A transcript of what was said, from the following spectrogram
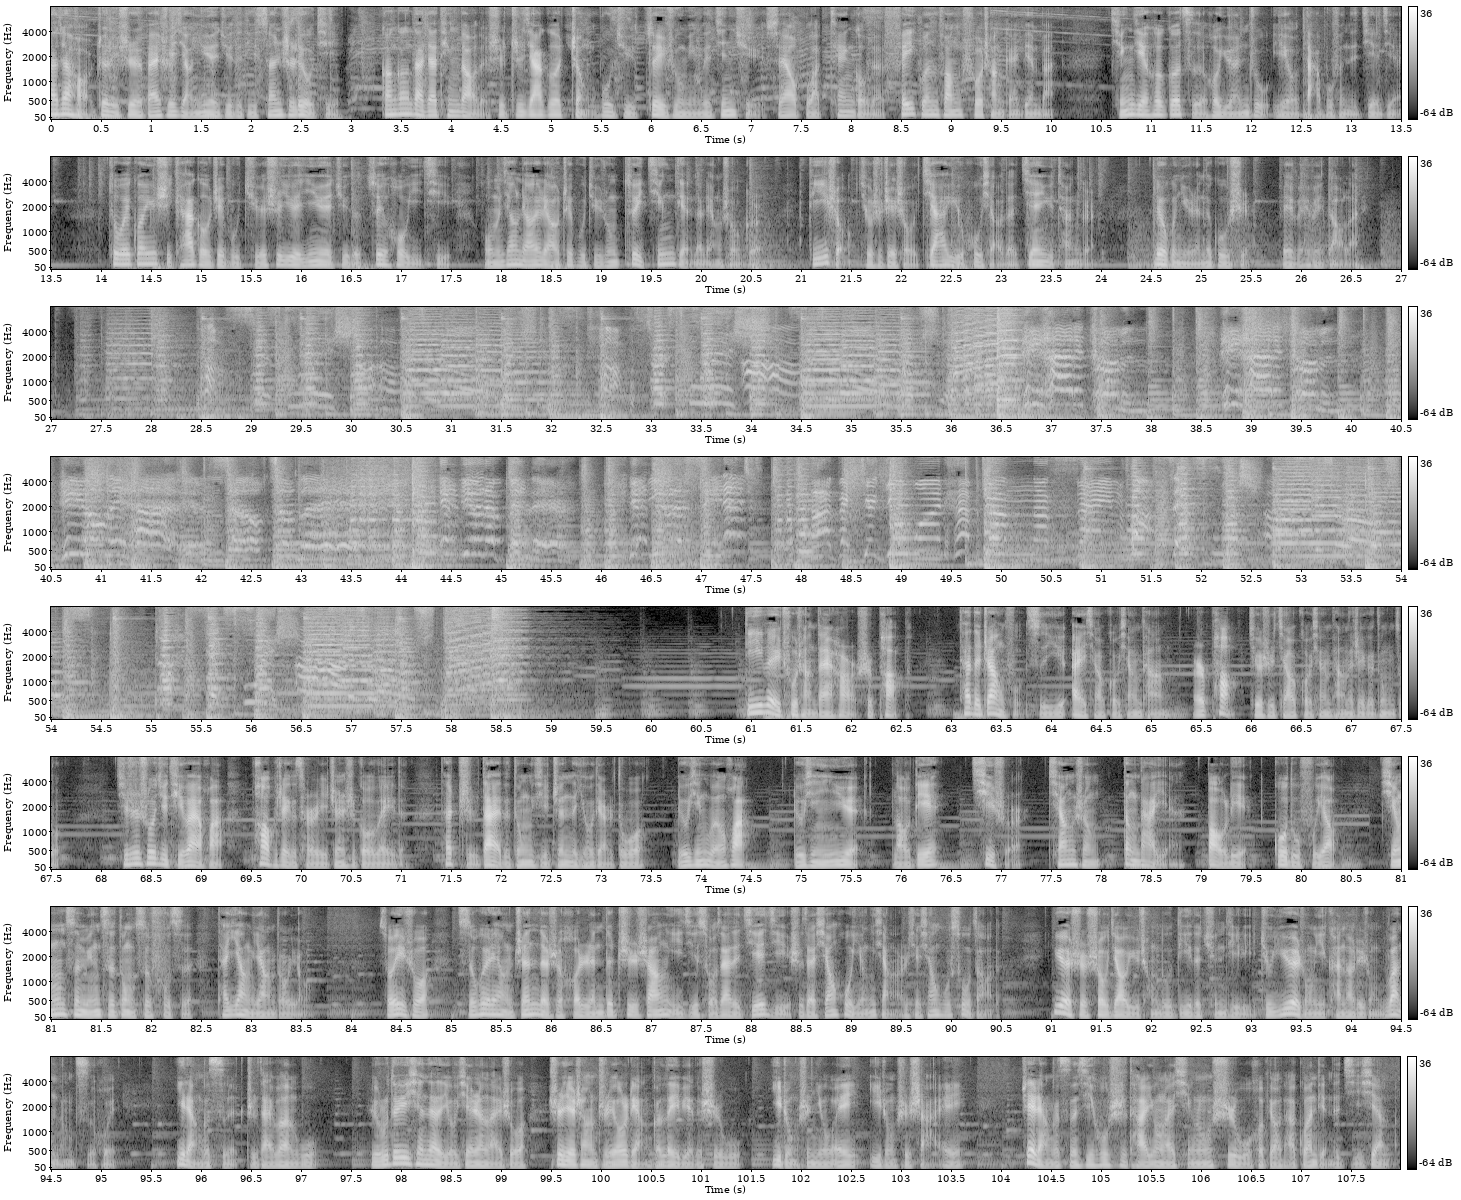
大家好，这里是白水讲音乐剧的第三十六期。刚刚大家听到的是芝加哥整部剧最著名的金曲《Cell Block Tango》的非官方说唱改编版，情节和歌词和原著也有大部分的借鉴。作为关于《Chicago》这部爵士乐音乐剧的最后一期，我们将聊一聊这部剧中最经典的两首歌。第一首就是这首家喻户晓的《监狱探戈》，六个女人的故事被娓娓道来。第一位出场代号是 Pop，她的丈夫死于爱嚼口香糖，而 Pop 就是嚼口香糖的这个动作。其实说句题外话，Pop 这个词儿也真是够累的，它指代的东西真的有点多：流行文化、流行音乐、老爹、汽水、枪声、瞪大眼、爆裂、过度服药，形容词、名词、动词、副词，它样样都有。所以说，词汇量真的是和人的智商以及所在的阶级是在相互影响，而且相互塑造的。越是受教育程度低的群体里，就越容易看到这种万能词汇，一两个词指代万物。比如，对于现在的有些人来说，世界上只有两个类别的事物，一种是牛 A，一种是傻 A。这两个词几乎是他用来形容事物和表达观点的极限了。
